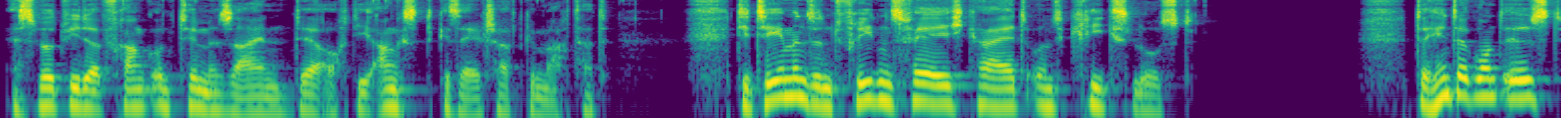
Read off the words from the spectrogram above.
Es wird wieder Frank und Timme sein, der auch die Angstgesellschaft gemacht hat. Die Themen sind Friedensfähigkeit und Kriegslust. Der Hintergrund ist,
